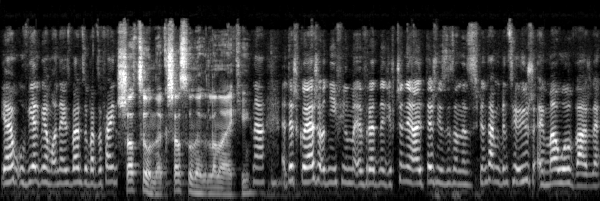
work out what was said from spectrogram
ja ją uwielbiam, ona jest bardzo, bardzo fajna. Szacunek, szacunek dla Najki. Ja też kojarzę od niej film Wredne dziewczyny, ale też nie związane ze świętami, więc już e, mało ważne.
